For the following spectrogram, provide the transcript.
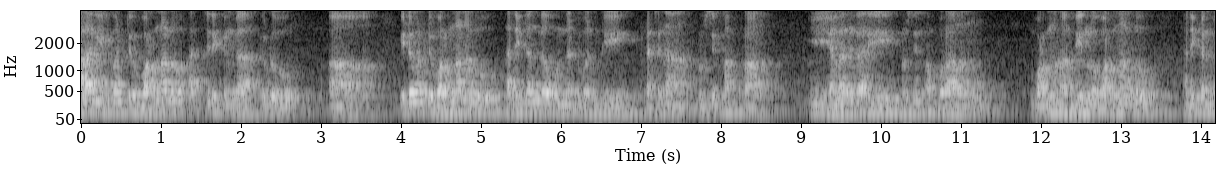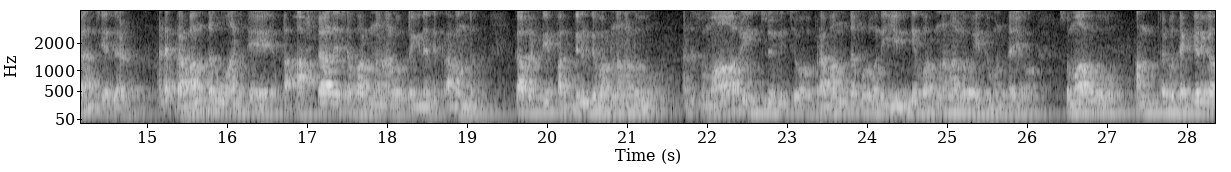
అలాగే ఇటువంటి వర్ణలు అత్యధికంగా ఇప్పుడు ఇటువంటి వర్ణనలు అధికంగా ఉన్నటువంటి రచన నృసింహ పురాణం. ఈ ఎల్లరి గారి నృసింహ పురాణము వర్ణ దీనిలో వర్ణనలు అధికంగా చేశాడు. అంటే ప్రబంధము అంటే అష్టాదశ వర్ణనలు కలిగినది ప్రబంధం. కాబట్టి పద్దెనిమిది వర్ణనలు అంటే సుమారు ఇంచుమించు ఒక ప్రబంధంలోని ఎన్ని వర్ణనలు అయితే ఉంటాయో సుమారు అంతకు దగ్గరగా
